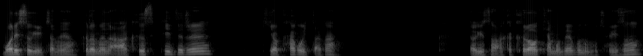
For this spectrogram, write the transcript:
머릿속에 있잖아요. 그러면 아 그 스피드를 기억하고 있다가 여기서 아까 그렇게 한번 빼보는 거죠. 여기서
